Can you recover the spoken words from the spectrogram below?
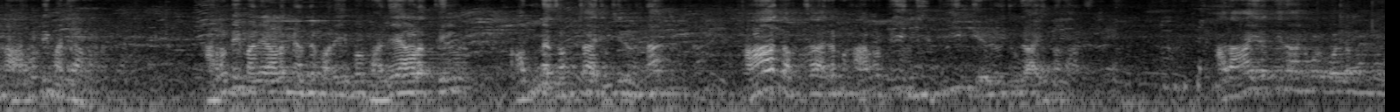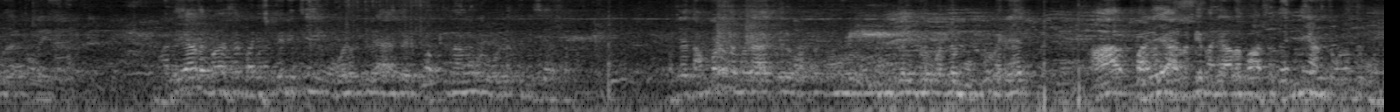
അന്ന് അറബി മലയാളമാണ് അറബി മലയാളം എന്ന് പറയുമ്പോൾ മലയാളത്തിൽ അന്ന് സംസാരിച്ചിരുന്ന ആ സംസാരം അറബി ലിപിയിൽ എഴുതുക എന്നതാണ്. അത് ആയിരത്തി നാനൂറ് കൊല്ലം മുമ്പ് മലയാള ഭാഷ പരിഷ്കരിച്ച് ഈ കോലത്തിലായത് ഒരു പത്ത് നാനൂറ് കൊല്ലത്തിന് ശേഷം. പക്ഷേ നമ്മുടെ സമുദായത്തിൽ പത്ത് നൂറ് നൂറ്റമ്പത് കൊല്ലം മുമ്പ് വരെ ആ പഴയ അറബി മലയാള ഭാഷ തന്നെയാണ് തുടർന്നു പോകുന്നത്.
